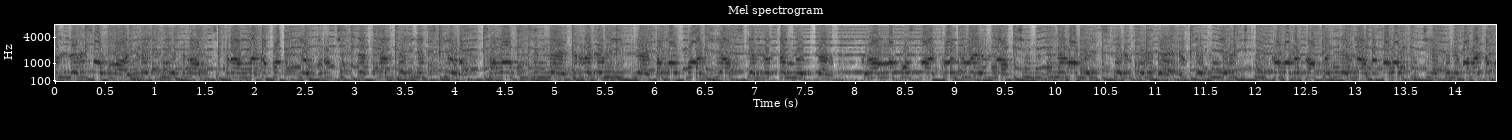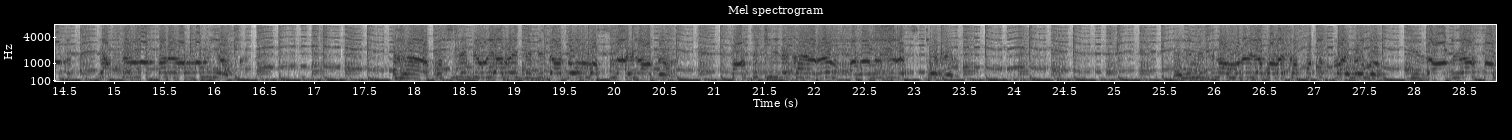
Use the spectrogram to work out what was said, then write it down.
elleri salla. Yürek niyetine abisi kralına kapak diyor. Grup şiddet kalite ile sikiyor. Salan sizinle zirvede mi iple Salan facia siker gökten gökten Kralla posta koydum evlat. Şimdi beni sikerim seni de. Üfledim yere düştüm yıkamadım kaplanın evladı Salan piçi seni bana kapatıp Yaptığın lafların anlamı yok. Bu size bir uyarıydı. Bir daha da olmasın evladım. Part 2'yi de kayarım. Ananızı da sikerim. Elinizin hamuruyla bana kafa tutmayın oğlum. Bir daha duyarsam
